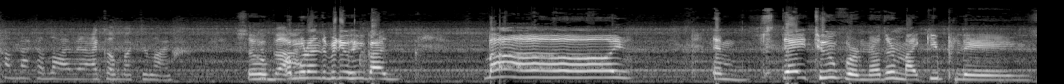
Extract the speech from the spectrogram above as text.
come back alive and I come back to life. So Goodbye. I'm gonna end the video here, guys. Bye. And stay tuned for another Mikey plays.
